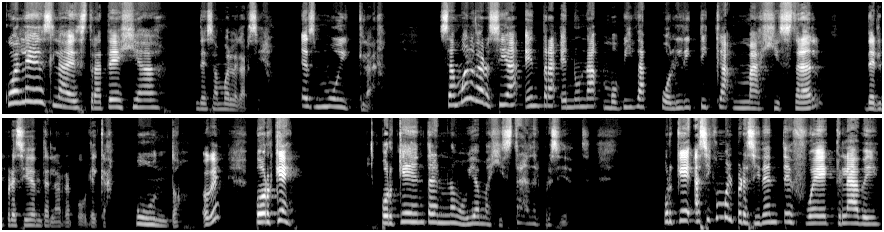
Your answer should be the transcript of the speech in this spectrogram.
¿Cuál es la estrategia de Samuel García? Es muy clara. Samuel García entra en una movida política magistral del presidente de la República. Punto. ¿Ok? ¿Por qué? ¿Por qué entra en una movida magistral del presidente? Porque así como el presidente fue clave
